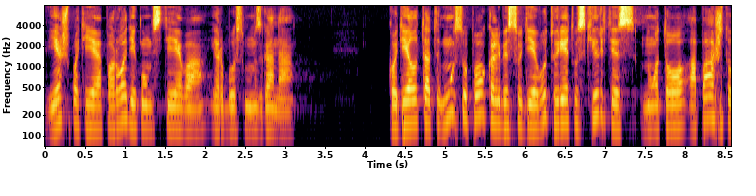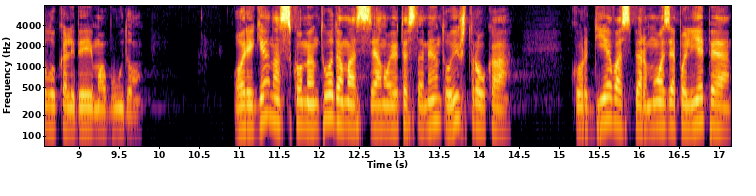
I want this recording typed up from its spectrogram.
viešpatie parodyk mums tėvą ir bus mums gana. Kodėl tad mūsų pokalbis su Dievu turėtų skirtis nuo to apaštalų kalbėjimo būdo? Origenas komentuodamas Senojo testamento ištrauką kur Dievas per Mozę paliepia,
